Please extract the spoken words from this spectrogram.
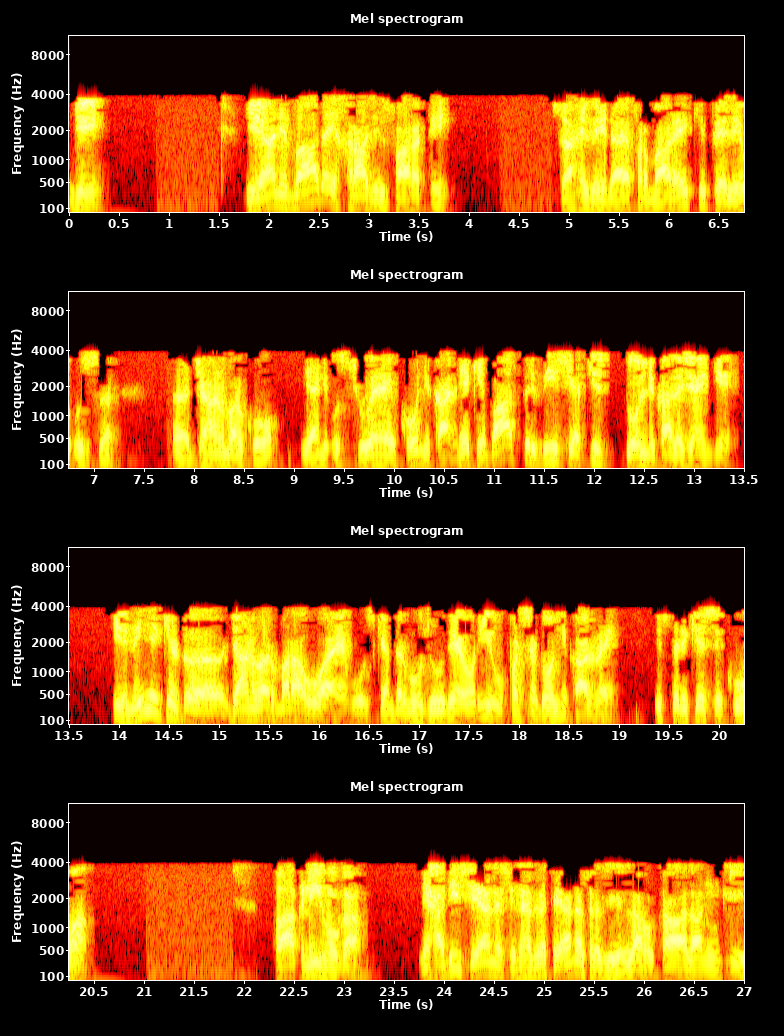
جی۔ یعنی بعد اخراج الفارت صاحب ہدایت فرما رہے کہ پہلے اس جانور کو یعنی اس چوہے کو نکالنے کے بعد پھر بیس یا تیس ڈول نکالے جائیں گے۔ یہ نہیں ہے کہ جانور مرا ہوا ہے، وہ اس کے اندر موجود ہے اور یہ اوپر سے ڈول نکال رہے ہیں۔ اس طریقے سے کنواں پاک نہیں ہوگا۔ حدیث انس، حضرت انس رضی اللہ تعالی عنہ کی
